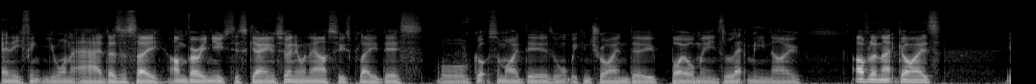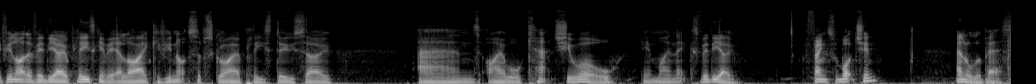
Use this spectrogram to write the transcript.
anything you want to add. As I say, I'm very new to this game, so anyone else who's played this or got some ideas on what we can try and do, by all means, let me know. Other than that, guys, if you like the video, please give it a like. If you're not subscribed, please do so. and I will catch you all in my next video. Thanks for watching, and all the best.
